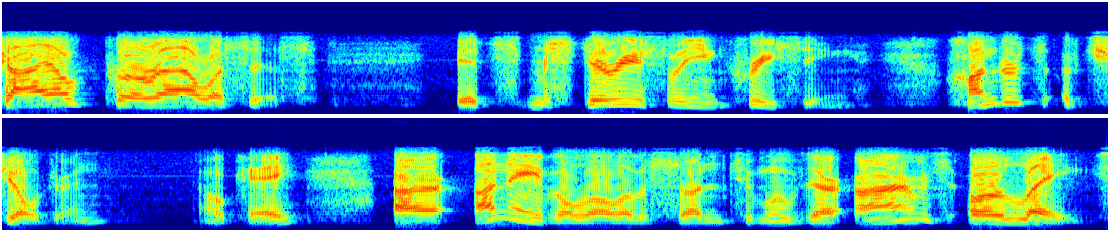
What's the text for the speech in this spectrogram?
child paralysis. it's mysteriously increasing. Hundreds of children, okay, are unable all of a sudden to move their arms or legs.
